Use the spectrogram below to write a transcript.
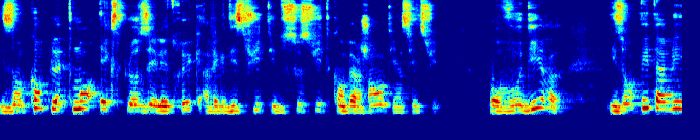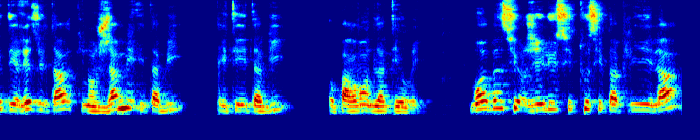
Ils ont complètement explosé les trucs avec des suites et des sous-suites convergentes et ainsi de suite pour vous dire, ils ont établi des résultats qui n'ont jamais été établis auparavant de la théorie. Moi, bien sûr, j'ai lu tous ces papiers-là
